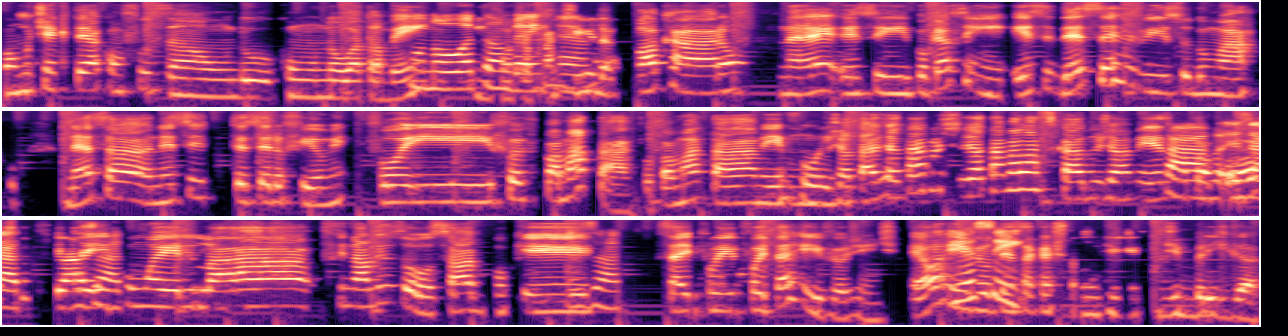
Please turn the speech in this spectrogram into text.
como tinha que ter a confusão do, com o Noah também, Com Noah em também, é. contrapartida, colocaram, né, esse. Porque assim, esse desserviço do Marco nessa, nesse terceiro filme foi, foi pra matar. Foi pra matar mesmo. Foi. Já, tá, já, tava, já tava lascado já mesmo. a Tava, proposta, exato, E aí exato. com ele lá finalizou, sabe? Porque Exato. Isso aí foi, foi terrível, gente. É horrível assim- ter essa questão de, de briga.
